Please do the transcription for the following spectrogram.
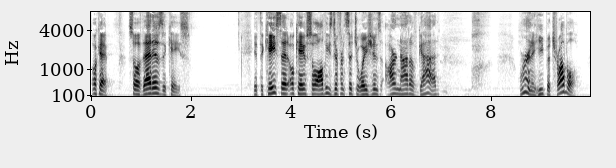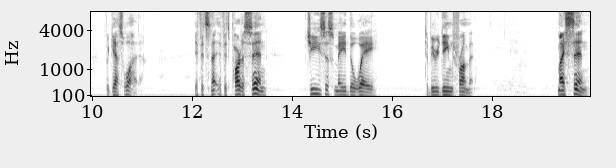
Okay, so if that is the case, if the case that, okay, so all these different situations are not of God, we're in a heap of trouble. But guess what? If it's, not, if it's part of sin, Jesus made the way to be redeemed from it. My sin,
